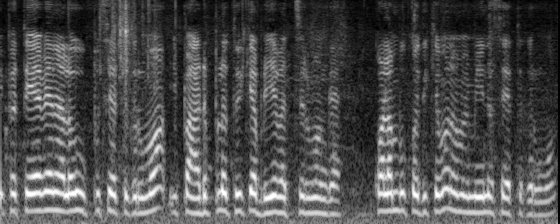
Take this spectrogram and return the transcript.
இப்போ தேவையான அளவு உப்பு சேர்த்துக்கிருவோம் இப்போ அடுப்பில் தூக்கி அப்படியே வச்சிருவோங்க. குழம்பு கொதிக்கவும் நம்ம மீனை சேர்த்துக்கிருவோம்.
